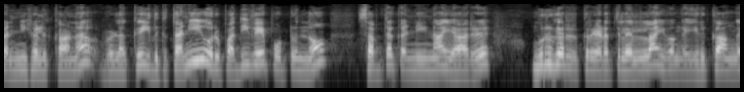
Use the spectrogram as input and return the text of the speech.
கன்னிகளுக்கான விளக்கு. இதுக்கு தனி ஒரு பதிவே போட்டிருந்தோம். சப்த கன்னினா யார்? முருகர் இருக்கிற இடத்துல எல்லாம் இவங்க இருக்காங்க.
